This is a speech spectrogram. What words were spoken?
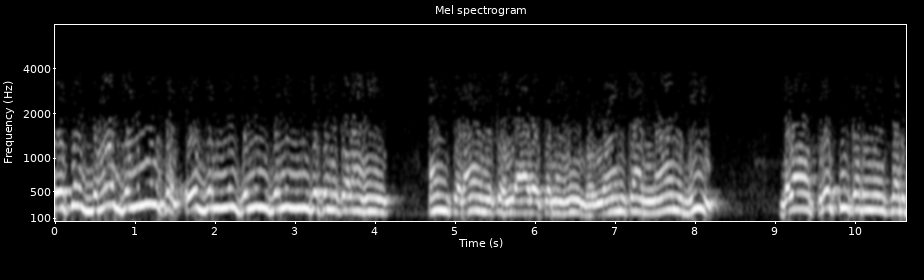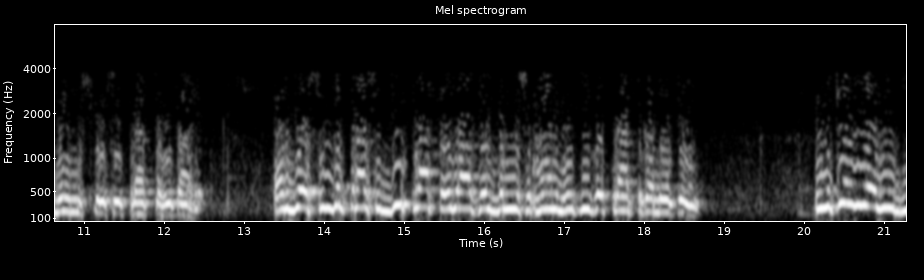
कहते बहुत जन्मों तक, एक जन्म जन्म जन्म जतन करा है। अंतराम आवत नहीं, भगवान का नाम भी बड़ा प्रयत्न करने पर भी मुश्किल से प्राप्त होता है। और जो सिद्ध प्रासिद्धि प्राप्त हो जाते ब्रह्म सुखानुभूति को प्राप्त कर लेते हैं। उनके लिए भी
